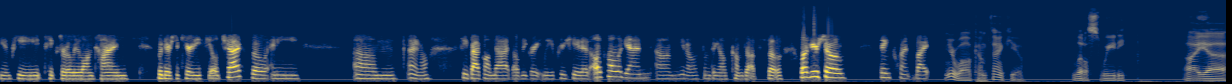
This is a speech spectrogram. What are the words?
CMP takes a really long time with their security field check. So any, um, I don't know, feedback on that, that'll be greatly appreciated. I'll call again. Um, you know, if something else comes up. So love your show. Thanks, Clint. Bye. You're welcome. Thank you. Little sweetie. I uh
